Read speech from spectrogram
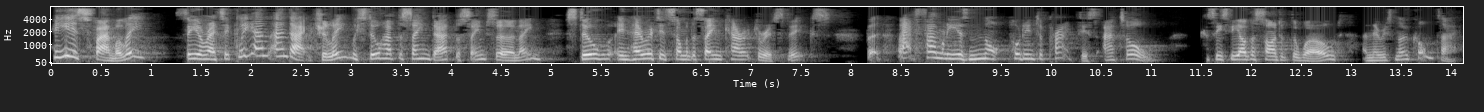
He is family, theoretically and, actually. We still have the same dad, the same surname, still inherited some of the same characteristics. But that family is not put into practice at all because he's the other side of the world and there is no contact.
